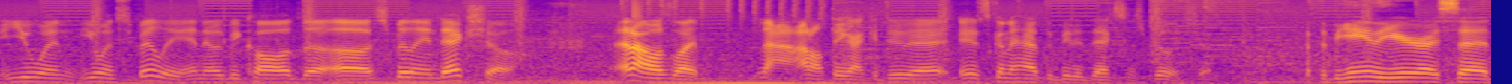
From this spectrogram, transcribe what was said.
you and you and Spilly, and it would be called the uh, Spilly and Dex show." And I was like, "Nah, I don't think I could do that. It's gonna have to be the Dex and Spilly show." At the beginning of the year, I said,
